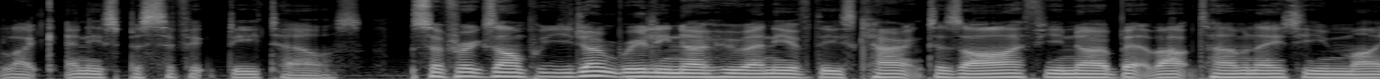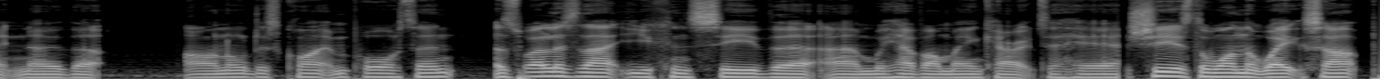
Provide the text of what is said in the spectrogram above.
like any specific details. So, for example, you don't really know who any of these characters are. If you know a bit about Terminator, you might know that Arnold is quite important. As well as that, you can see that um, we have our main character here. She is the one that wakes up,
